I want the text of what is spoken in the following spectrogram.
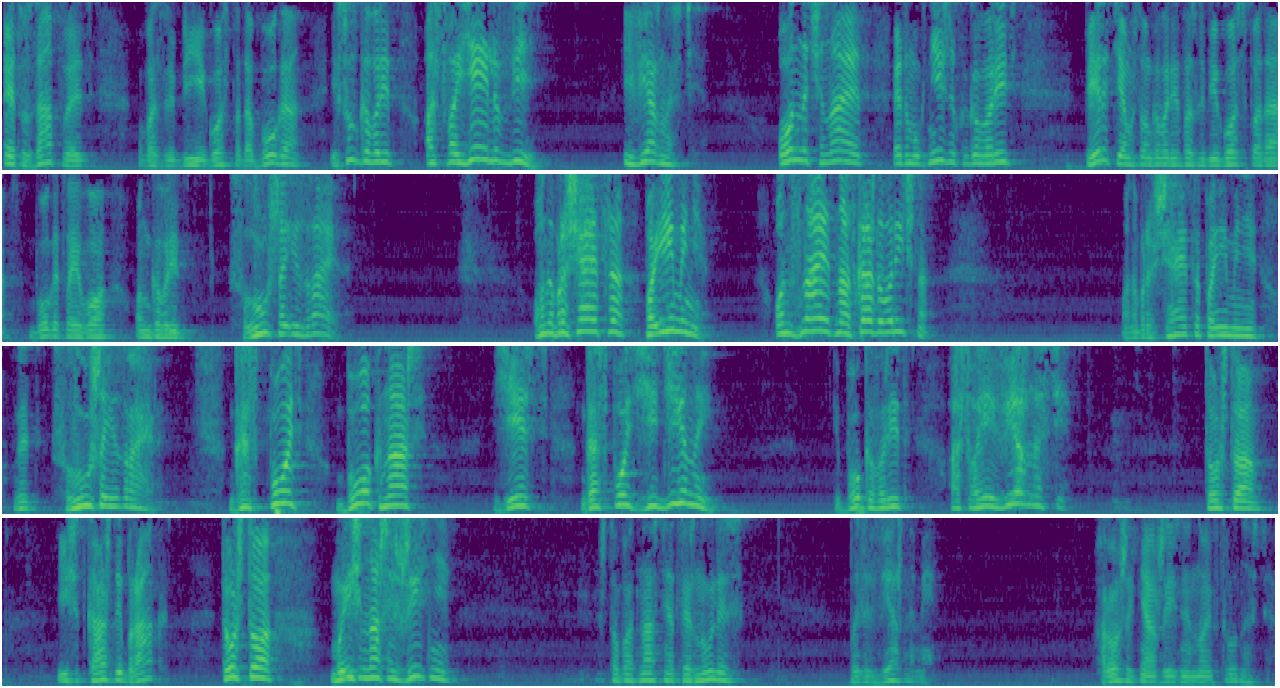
эту заповедь «возлюби Господа Бога», Иисус говорит о своей любви и верности. Он начинает этому книжнику говорить, перед тем, что он говорит «возлюби Господа, Бога твоего», он говорит «слушай, Израиль». Он обращается по имени. Он знает нас, каждого лично. Он обращается по имени, он говорит, слушай, Израиль, Господь, Бог наш, есть Господь единый. И Бог говорит о своей верности. То, что ищет каждый брак, то, что мы ищем в нашей жизни, чтобы от нас не отвернулись, были верными. Хороших днях жизни, но и в трудностях.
